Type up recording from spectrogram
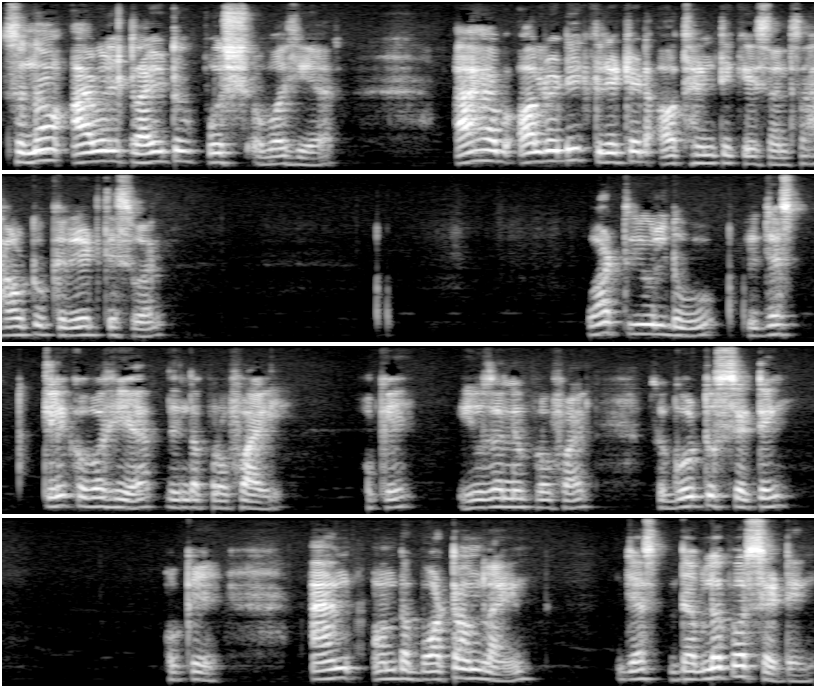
So now I will try to push over here. I have already created authentication. So how to create this one? What you will do you just click over here in the profile okay? Username profile. So go to setting okay? And on the bottom line just developer setting.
